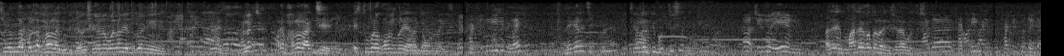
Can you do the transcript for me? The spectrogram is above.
চিরন্দা পড়লে ভালো লাগবে দুটো। আমি সেই জন্য বললাম যে দুটোই নিয়ে নে। ঠিক আছে? ভালো আরে ভালো লাগছে। এই তোমরা কমেন্ট করে জানো কেমন লাগছে। দেখে নে চেক করে নে চিরন্দার কি বত্রিশ লাগে হ্যাঁ আরে মাজার কত লাগে সেটা বলছি। মাজা থার্টি থার্টি টু তো এটা।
